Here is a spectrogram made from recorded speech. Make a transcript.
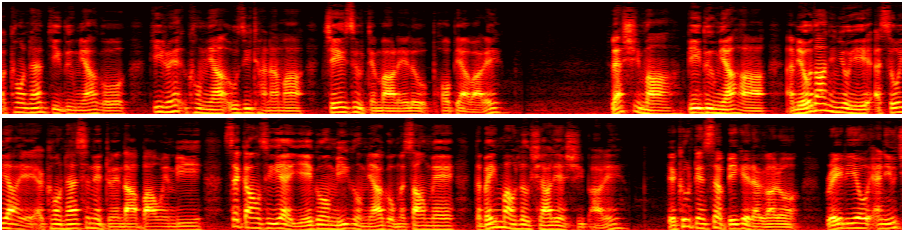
အခွန်ထမ်းပြည်သူများကိုပြည်တွင်းအခွန်များဦးစီးဌာနမှကျေးဇူးတင်ပါတယ်လို့ဖော်ပြပါတယ်။လက်ရှိမှာပြည်သူများဟာအမျိုးသားညီညွတ်ရေးအစိုးရရဲ့အခွန်ထမ်းစနစ်တွင်သာပါဝင်ပြီးစစ်ကောင်စီရဲ့ရေကုန်မီးကုန်များကိုမဆောင်မဲတပိတ်မောက်လှုပ်ရှားလျက်ရှိပါတယ်။ယခုတင်ဆက်ပေးခဲ့တာကတော့ Radio NUG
